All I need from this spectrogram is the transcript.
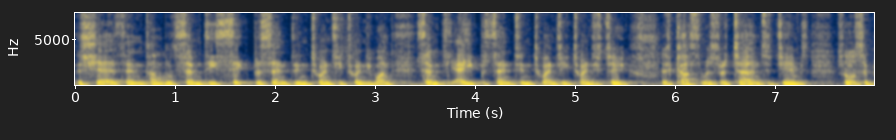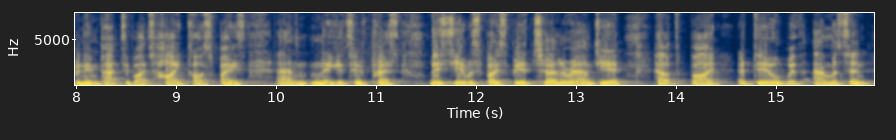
The shares then tumbled 76% in 2021, 78% in 2022 as customers returned to gyms. It's also been impacted by its high cost base and negative press. This year was supposed to be a turnaround year, helped by a deal with Amazon.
